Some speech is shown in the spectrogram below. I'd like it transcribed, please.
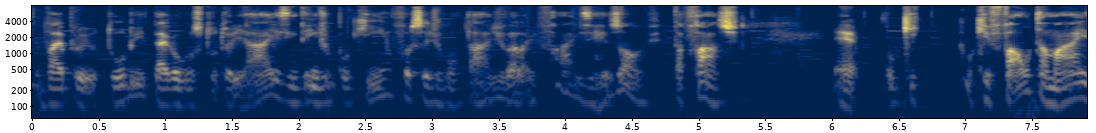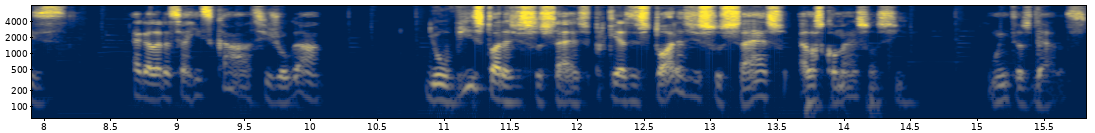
vai pro YouTube, pega alguns tutoriais, entende um pouquinho, força de vontade, vai lá e faz e resolve. Tá fácil. É, o que o que falta mais é a galera se arriscar, se jogar e ouvir histórias de sucesso, porque as histórias de sucesso, elas começam assim, muitas delas.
